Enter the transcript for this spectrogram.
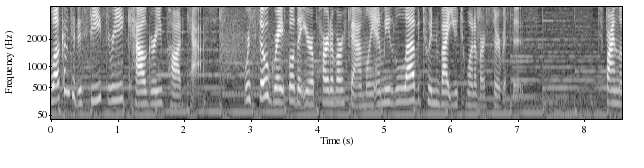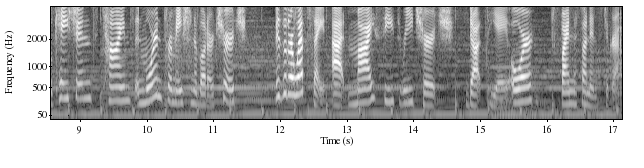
Welcome to the C3 Calgary podcast. We're so grateful that you're a part of our family, and we'd love to invite you to one of our services. To find locations, times, and more information about our church, visit our website at myc3church.ca or find us on Instagram.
